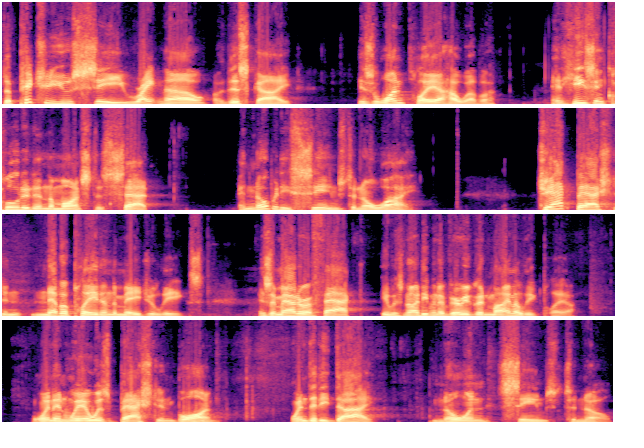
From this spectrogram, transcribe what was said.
The picture you see right now of this guy is one player, however, and he's included in the monster set, and nobody seems to know why. Jack Bastian never played in the major leagues. As a matter of fact, he was not even a very good minor league player. When and where was Bastian born? When did he die? No one seems to know.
